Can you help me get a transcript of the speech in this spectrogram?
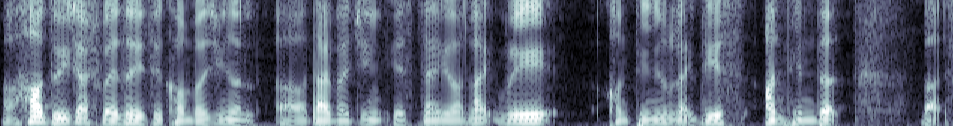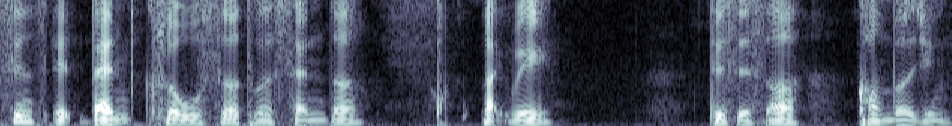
uh, how do you judge whether is it converging or uh, diverging is that your light ray continue like this unhindered but since it bend closer to the center light ray this is a converging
